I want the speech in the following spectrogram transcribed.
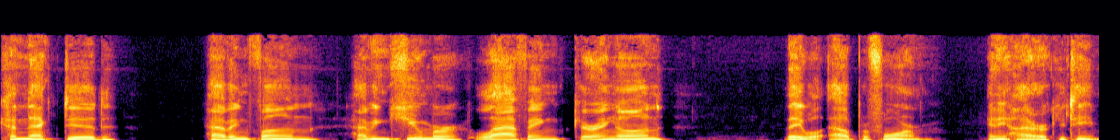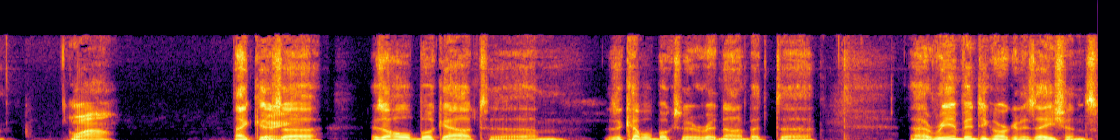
connected, having fun, having humor, laughing, carrying on, they will outperform any hierarchy team. Wow. Like there's a there's a whole book out. Um, there's a couple books that are written on it, but uh, uh, reinventing organizations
